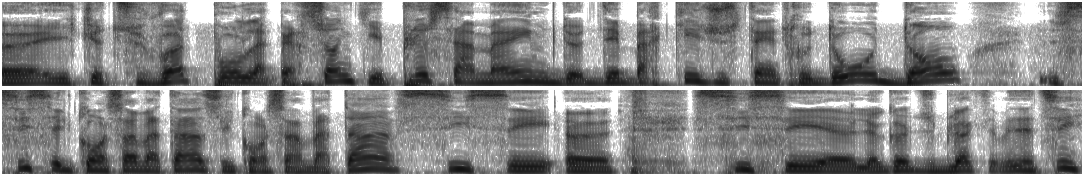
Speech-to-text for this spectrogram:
euh, et que tu votes pour la personne qui est plus à même de débarquer Justin Trudeau, dont, si c'est le conservateur, c'est le conservateur. Si c'est si c'est le gars du bloc, tu sais,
